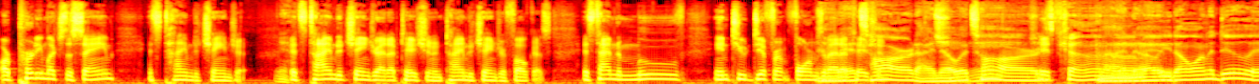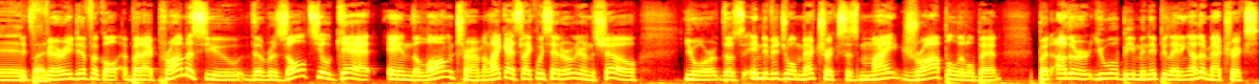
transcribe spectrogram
are pretty much the same. It's time to change it. It's time to change your adaptation and time to change your focus. It's time to move into different forms of adaptation. It's hard. I know it's hard. It's I know you don't want to do it, it's but very difficult, but I promise you, the results you'll get in the long term, and like I like we said earlier in the show, your those individual metrics is might drop a little bit, but other you will be manipulating other metrics,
